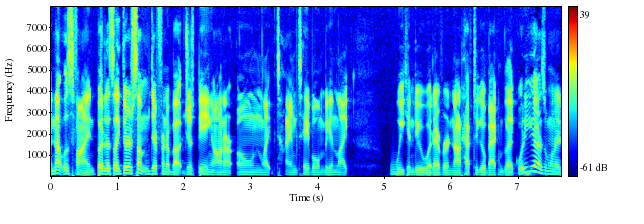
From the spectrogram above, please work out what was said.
and that was fine. But it's like there's something different about just being on our own like timetable and being like, we can do whatever, and not have to go back and be like, what do you guys want to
